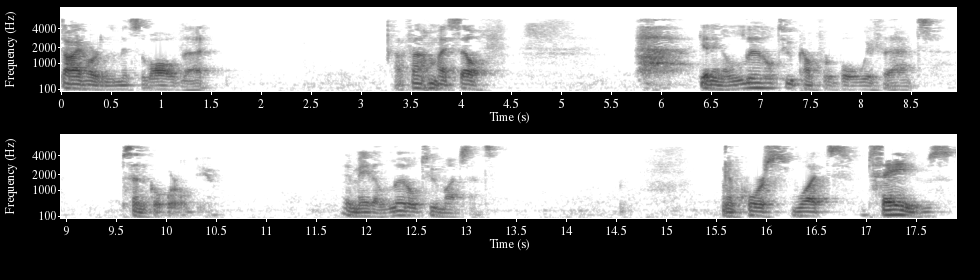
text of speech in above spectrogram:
Die Hard in the midst of all of that, I found myself getting a little too comfortable with that cynical worldview. It made a little too much sense. And of course, what saves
